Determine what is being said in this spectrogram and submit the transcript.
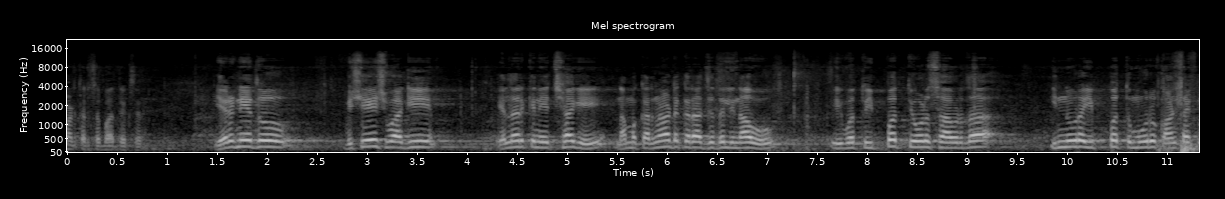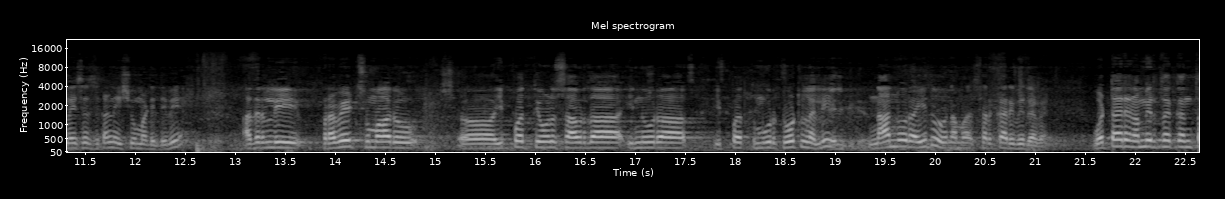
ಮಾಡ್ತಾರೆ ಸಭಾಧ್ಯಕ್ಷರು. ಎರಡನೇದು, ವಿಶೇಷವಾಗಿ ಎಲ್ಲರಿಗಿಂತ ಹೆಚ್ಚಾಗಿ ನಮ್ಮ ಕರ್ನಾಟಕ ರಾಜ್ಯದಲ್ಲಿ ನಾವು ಇವತ್ತು ಇಪ್ಪತ್ತೇಳು ಸಾವಿರದ ಇನ್ನೂರ ಇಪ್ಪತ್ತ್ ಮೂರು ಕಾಂಟ್ರಾಕ್ಟ್ ಲೈಸೆನ್ಸ್ಗಳನ್ನ ಇಶ್ಯೂ ಮಾಡಿದ್ದೀವಿ. ಅದರಲ್ಲಿ ಪ್ರೈವೇಟ್ ಸುಮಾರು ಇಪ್ಪತ್ತೇಳು ಸಾವಿರದ ಇನ್ನೂರ ಇಪ್ಪತ್ತ್ ಮೂರು ಟೋಟಲ್ನಲ್ಲಿ ನಾನ್ನೂರ ಐದು ನಮ್ಮ ಸರ್ಕಾರವಿದ್ದಾವೆ ಒಟ್ಟಾರೆ ನಮ್ಮಿರ್ತಕ್ಕಂಥ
